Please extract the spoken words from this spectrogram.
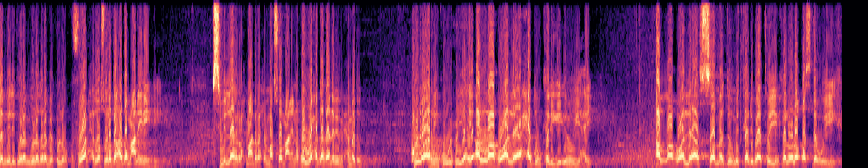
lam yelid walam yuulad walam yakun lahu kufuwan axad waa suuraddan hadda macnaynaynay bismi illaahi اraxmaan اraxiim maa soo macnayna qul waxaad dhahdaa nebi moxamedow huwa arrinku wuxuu yahay allaahu alle axadun keligii inuu yahay. Allaahu alle assamadu midka dhibaatooyinka loola qasda weeye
